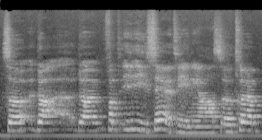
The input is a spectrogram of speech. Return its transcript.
Så då, då, för att i, i serietidningarna så tror jag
